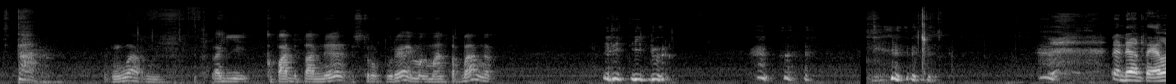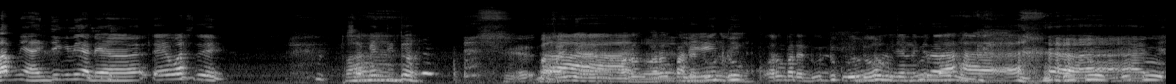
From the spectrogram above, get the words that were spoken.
Cetar keluar nih lagi kepadatannya strukturnya emang mantep banget. Jadi tidur. Ada yang telap nih anjing ini ada yang tewas deh Sampai tidur. Makanya Ah, orang-orang pada duduk orang pada duduk lu jangan tiduran. duduk duduk.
